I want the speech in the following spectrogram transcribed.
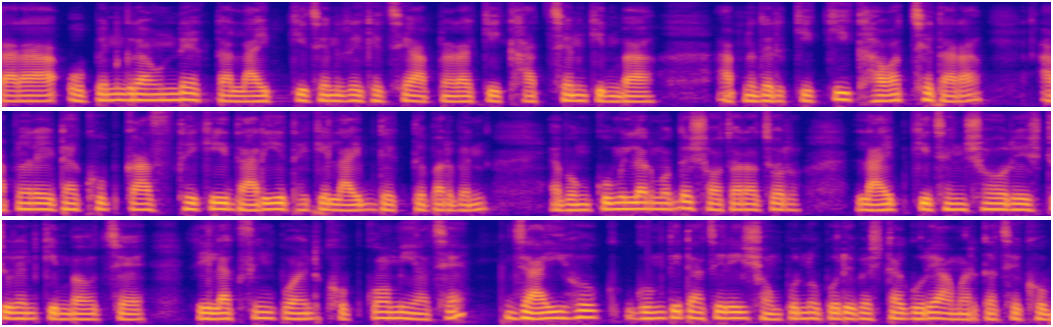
তারা ওপেন গ্রাউন্ডে একটা লাইভ কিচেন রেখেছে, আপনারা কি খাচ্ছেন কিংবা আপনাদের কি কি খাওয়াচ্ছে তারা, আপনারা এটা খুব কাছ থেকেই দাঁড়িয়ে থেকে লাইভ দেখতে পারবেন এবং কুমিল্লার মধ্যে সচরাচর লাইভ কিচেন সহ রেস্টুরেন্ট কিংবা হচ্ছে রিল্যাক্সিং পয়েন্ট খুব কমই আছে। যাই হোক, গুমতি টাচের এই সম্পূর্ণ পরিবেশটা ঘুরে আমার কাছে খুব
